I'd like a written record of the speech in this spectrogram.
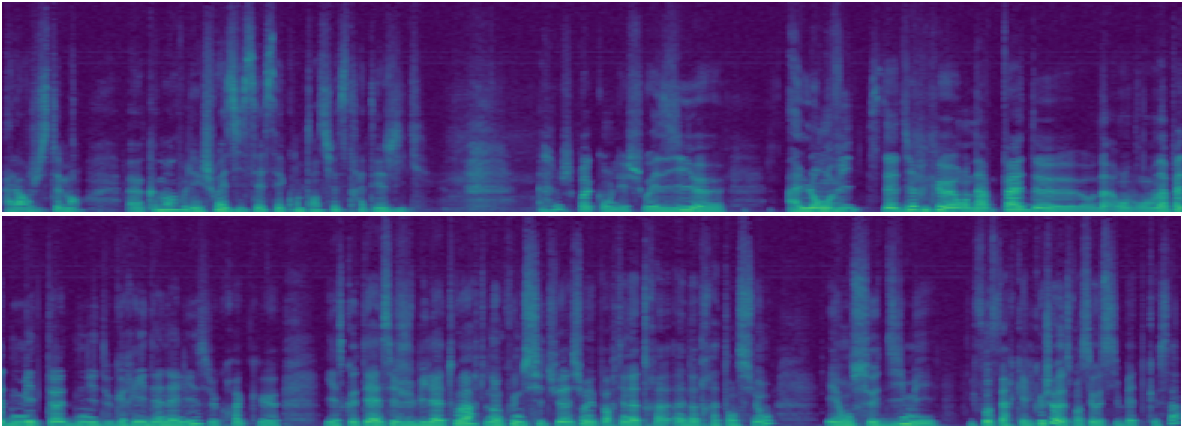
Alors justement, comment vous les choisissez, ces contentieux stratégiques? Je crois qu'on les choisit euh, à l'envie. C'est-à-dire qu'on n'a pas, de, on n'a pas de méthode ni de grille d'analyse. Je crois qu'il y a ce côté assez jubilatoire. Tout d'un coup, une situation est portée à notre, à notre attention et on se dit, mais il faut faire quelque chose. Enfin, c'est aussi bête que ça.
